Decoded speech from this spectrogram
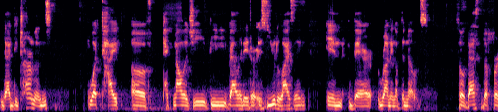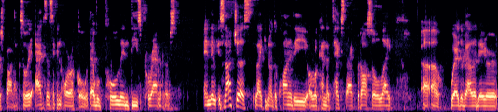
that determines what type of technology the validator is utilizing in their running of the nodes. So that's the first product. So it acts as like an oracle that will pull in these parameters. And it's not just like, you know, the quantity or what kind of tech stack, but also like uh, uh, where the validator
